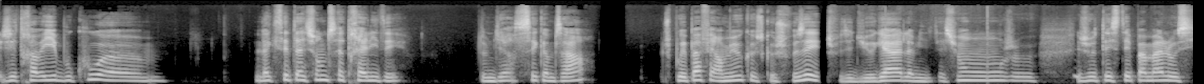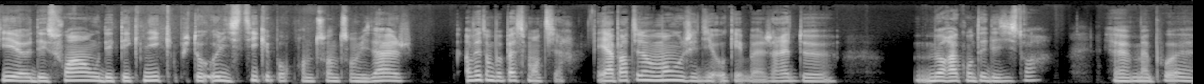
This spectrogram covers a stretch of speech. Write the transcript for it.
J'ai travaillé beaucoup l'acceptation de cette réalité, de me dire c'est comme ça, je pouvais pas faire mieux que ce que je faisais. Je faisais du yoga, de la méditation, je, je testais pas mal aussi euh, des soins ou des techniques plutôt holistiques pour prendre soin de son visage. En fait, on peut pas se mentir. Et à partir du moment où j'ai dit, OK, bah, j'arrête de me raconter des histoires, euh, ma peau a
